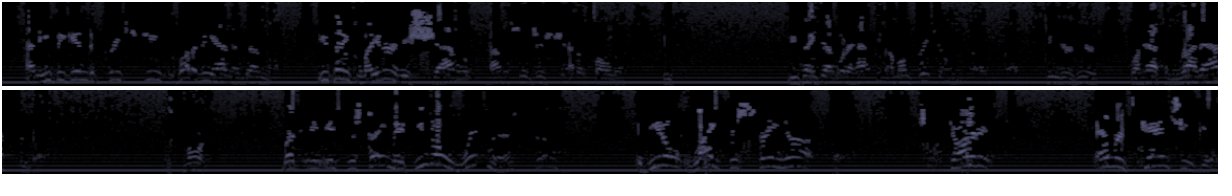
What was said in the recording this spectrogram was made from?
and he began to preach Jesus. What if he hadn't done that? You think later his shadow, was just his shadow fall on You think that would have happened? I'm going to preach on Peter here. What happened right after that But it, it's the same. If you don't witness, if you don't light this thing up, start it every chance you get.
